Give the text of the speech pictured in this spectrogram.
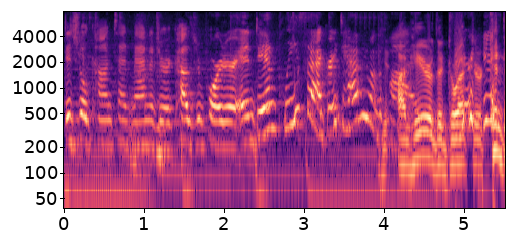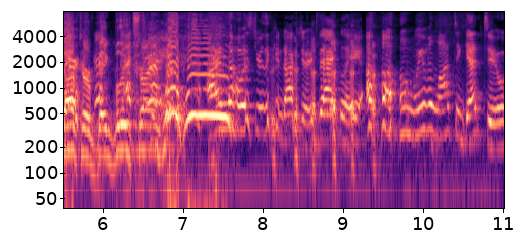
digital content manager, Cubs reporter, and Dan Plesac. Great to have you on the pod. I'm here, the director, here. conductor of Big Blue Train. I'm the host, you're the conductor, exactly. Um, we have a lot to get to,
